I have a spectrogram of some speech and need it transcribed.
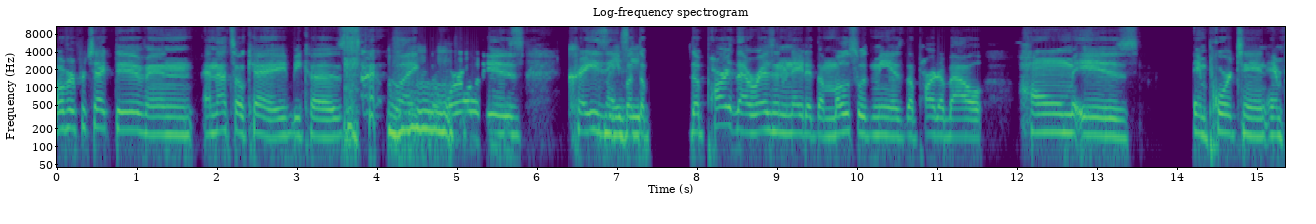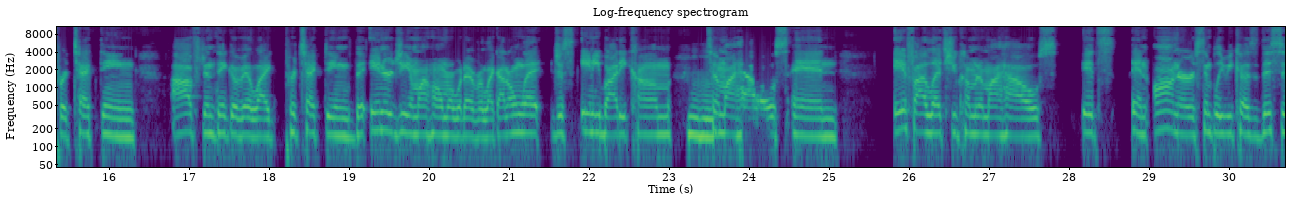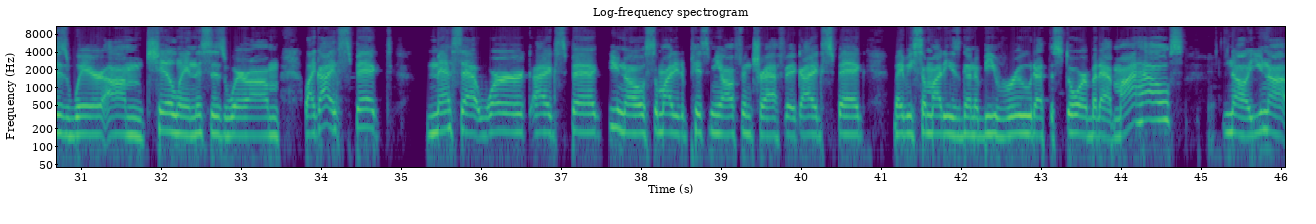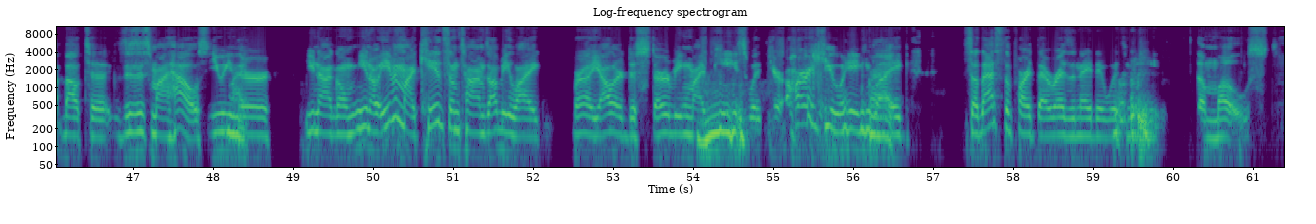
overprotective, and and that's okay because like the world is crazy, crazy, but the the part that resonated the most with me is the part about home is important and protecting I often think of it like protecting the energy in my home or whatever. Like I don't let just anybody come mm-hmm. to my house. And if I let you come to my house, it's an honor simply because this is where I'm chilling. This is where I'm like, I expect mess at work. I expect, you know, somebody to piss me off in traffic. I expect maybe somebody's going to be rude at the store. But at my house, no, you're not about to. This is my house. You either right. you're not going. to You know, even my kids sometimes I'll be like, bro, y'all are disturbing my peace with your arguing. Right. Like, so that's the part that resonated with me the most.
